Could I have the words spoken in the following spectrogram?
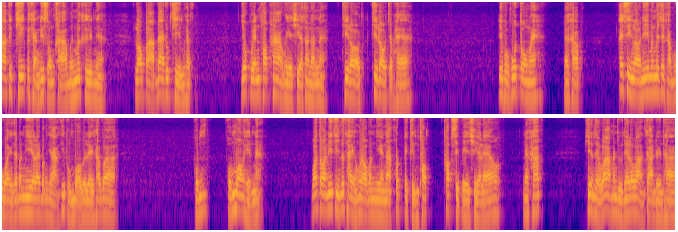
ถ้าพลิกๆไปแข่งที่สงขลาเหมือนเมื่อคืนเนี่ย เราปราบได้ทุกทีมครับ ยกเว้นท็อปห้าของเอเชียเท่านั้นน่ะที่เราที่เราจะแพ้ นี่ผมพูดตรงไหมนะครับ ไอ้สิ่งเหล่านี้มันไม่ใช่คำอวย แต่มันมีอะไรบางอย่างที่ผมบอกไปเลยครับว่า ผมผมมองเห็นนะว่าตอนนี้ทีมชาติไทยของเรามันมีอนาคตไปถึงท็อปท็อปสิบเอเชียแล้วนะครับ เพียงแต่ว่ามันอยู่ในระหว่างการเดินทาง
